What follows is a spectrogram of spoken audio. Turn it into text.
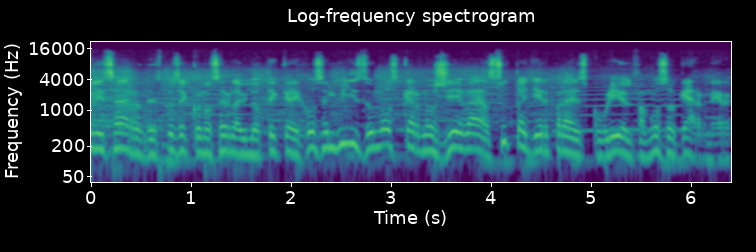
Regresar, después de conocer la biblioteca de José Luis, Don Oscar nos lleva a su taller para descubrir el famoso Garner,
